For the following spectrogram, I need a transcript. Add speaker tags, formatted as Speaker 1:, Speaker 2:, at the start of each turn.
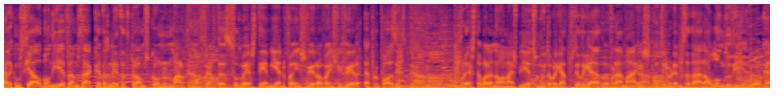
Speaker 1: Rádio Comercial, bom dia. Vamos à caderneta de cromos com o Nuno Marco, uma oferta Sudoeste TMN. Vens ver ou vens viver? A propósito, por esta hora não há mais bilhetes. Muito obrigado por ter ligado. Haverá mais. Continuaremos a dar ao longo do dia, ok?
